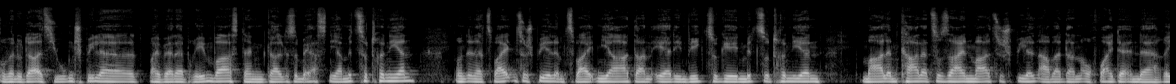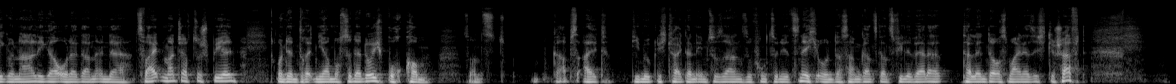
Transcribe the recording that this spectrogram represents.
Und wenn du da als Jugendspieler bei Werder Bremen warst, dann galt es im ersten Jahr mitzutrainieren und in der zweiten zu spielen, im zweiten Jahr dann eher den Weg zu gehen, mitzutrainieren, mal im Kader zu sein, mal zu spielen, aber dann auch weiter in der Regionalliga oder dann in der zweiten Mannschaft zu spielen. Und im dritten Jahr musste der Durchbruch kommen. Sonst gab es halt die Möglichkeit dann eben zu sagen, so funktioniert es nicht. Und das haben ganz, ganz viele Werder-Talente aus meiner Sicht geschafft.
